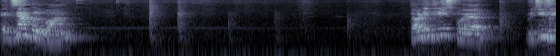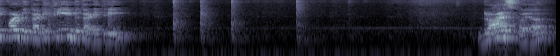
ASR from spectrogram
Example 1. 33 square which is equal to 33 into 33. Draw a square.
